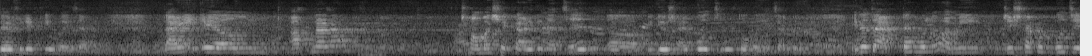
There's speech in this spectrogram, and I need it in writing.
ডেফিনেটলি হয়ে যাবে। তাই আপনারা ছ মাসের টার্গেট আছে বিডিও সাহেব বলছেন, তো হয়ে যাবে। এটা তো একটা হলো, আমি চেষ্টা করব যে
